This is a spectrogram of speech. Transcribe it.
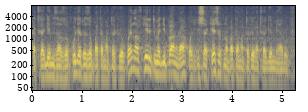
katika game zinazokuja tuweze kupata matokeo. Kwa hiyo nafikiri tumejipanga kuhakikisha kesho tunapata matokeo katika game ya Ruvu.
